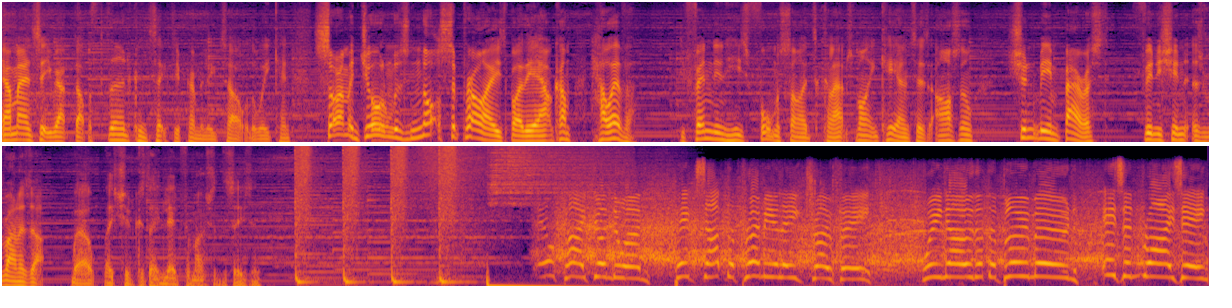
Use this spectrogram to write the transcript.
Now, Man City wrapped up a third consecutive Premier League title the weekend. Simon Jordan was not surprised by the outcome. However, defending his former side's collapse, Martin Keown says Arsenal shouldn't be embarrassed finishing as runners up. Well, they should because they led for most of the season. Gundogan picks up the Premier League trophy. We know that the Blue Moon isn't rising.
